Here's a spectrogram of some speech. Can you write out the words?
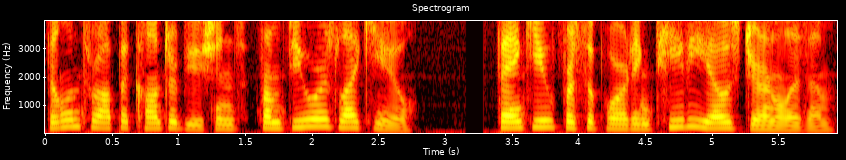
philanthropic contributions from viewers like you. Thank you for supporting TVO's journalism.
